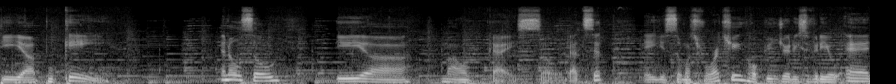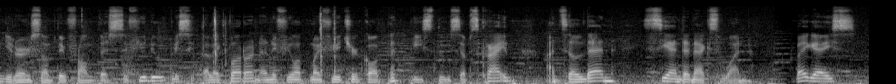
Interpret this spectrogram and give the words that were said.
the uh, bouquet and also the uh, mount guys so that's it Thank you so much for watching. Hope you enjoyed this video and you learned something from this. If you do, please hit the like button and if you want my future content, please do subscribe. Until then, see you in the next one. Bye guys!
